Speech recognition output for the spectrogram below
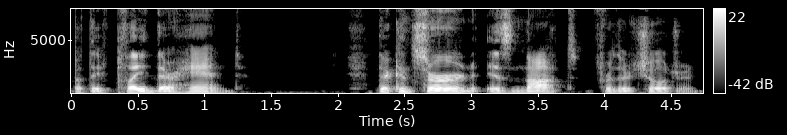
But they've played their hand. Their concern is not for their children.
